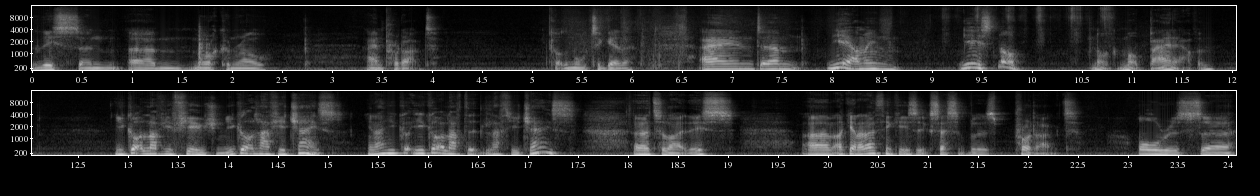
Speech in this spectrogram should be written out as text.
This and um, Moroccan roll and product. Got them all together, and um, yeah, I mean, yeah, it's not not not bad album. You got to love your fusion. You got to love your jazz. You know, you got you got to love the love your jazz uh, to like this. Um, again, I don't think it is accessible as product or as uh,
